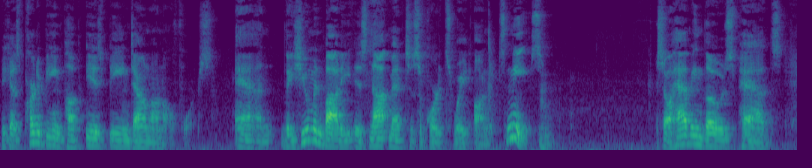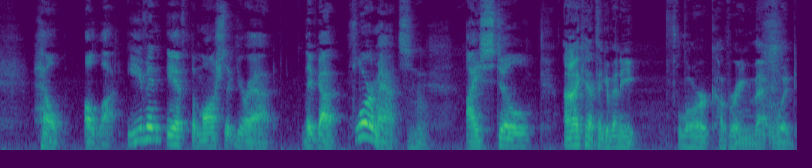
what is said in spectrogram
because part of being pup is being down on all fours. And the human body is not meant to support its weight on its knees. So having those pads help a lot. Even if the mosh that you're at, they've got floor mats, mm-hmm. I still I can't think of any floor covering that would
